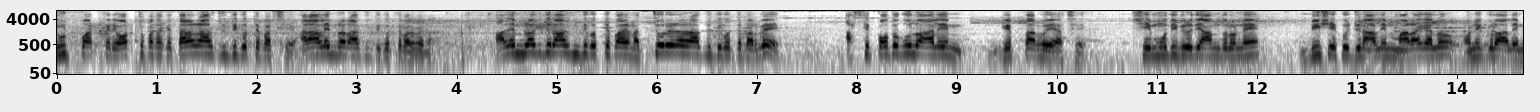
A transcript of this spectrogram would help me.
লুটপাটকারী অর্থ পাচারকারী তারা রাজনীতি করতে পারছে, আর আলেমরা রাজনীতি করতে পারবে না। আলেমরা যদি রাজনীতি করতে পারে না, চোরেরা রাজনীতি করতে পারবে? আজকে কতগুলো আলেম গ্রেপ্তার হয়ে আছে? সেই মোদী বিরোধী আন্দোলনে বিশ একুশ জন আলেম মারা গেল, অনেকগুলো আলেম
